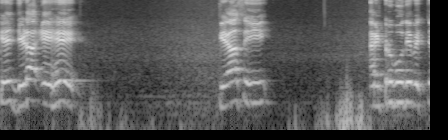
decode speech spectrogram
ਕਿ ਜਿਹੜਾ ਇਹ ਕਿਹਾ ਸੀ ਇੰਟਰਵਿਊ ਦੇ ਵਿੱਚ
